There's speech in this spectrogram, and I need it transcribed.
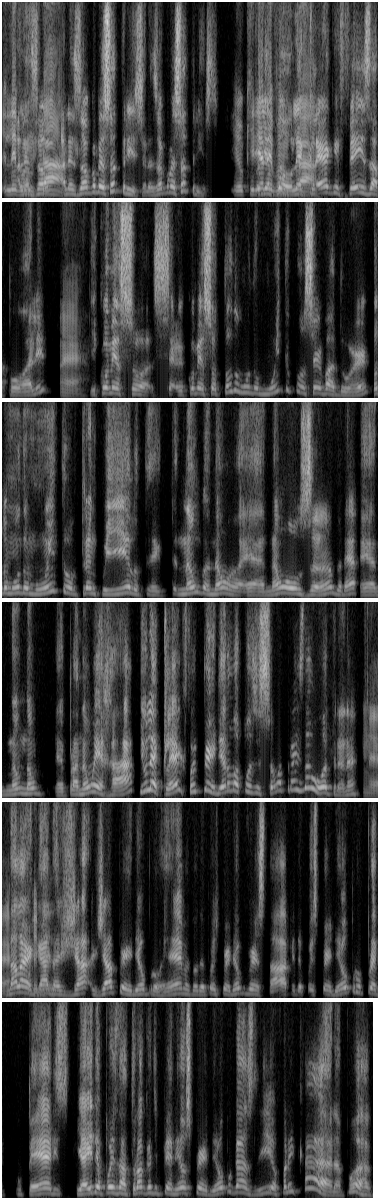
levantar. A lesão, a lesão começou triste, a lesão começou triste. Eu queria Porque, levantar. Pô, o Leclerc fez a pole é. e começou, começou todo mundo muito conservador, todo mundo muito tranquilo, não não é, não ousando, né? É, não não é, para não errar. E o Leclerc foi perdendo uma posição atrás da outra, né? É, Na largada já já perdeu para o Hamilton, depois perdeu para o Verstappen, depois perdeu para o Pérez e aí depois na troca de pneus perdeu para o Gasly. Eu falei, cara, porra,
